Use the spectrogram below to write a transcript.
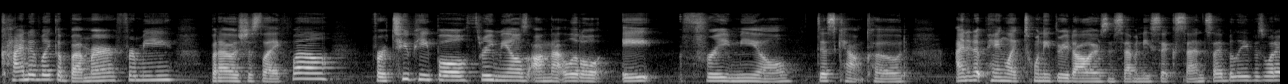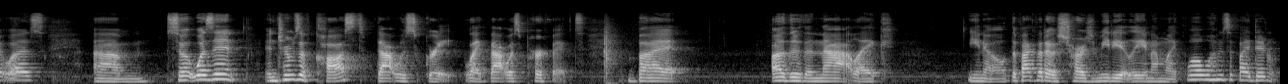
kind of like a bummer for me, but I was just like, well, for two people, three meals on that little eight free meal discount code, I ended up paying like $23.76, I believe is what it was. Um, so it wasn't, in terms of cost, that was great. Like that was perfect. But other than that, like, you know, the fact that I was charged immediately and I'm like, well, what happens if I didn't,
